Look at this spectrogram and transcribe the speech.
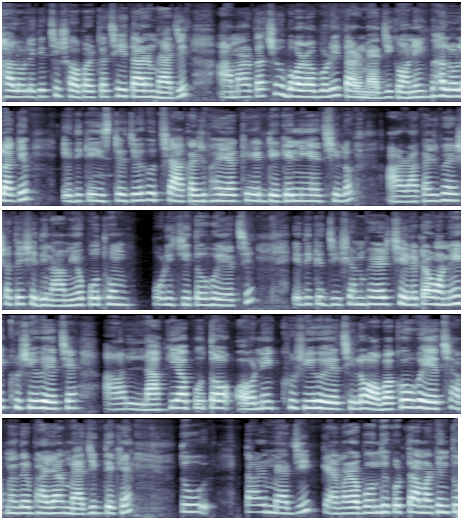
ভালো লেগেছে সবার কাছেই তার ম্যাজিক আমার কাছেও বরাবরই তার ম্যাজিক অনেক ভালো লাগে। এদিকে স্টেজে হচ্ছে আকাশ ভাইয়াকে ডেকে নিয়েছিল আর আকাশ ভাইয়ের সাথে সেদিন আমিও প্রথম পরিচিত হয়েছি। এদিকে জিশান ভাইয়ের ছেলেটা অনেক খুশি হয়েছে আর লাকি আপু তো অনেক খুশি হয়েছিল, অবাকও হয়েছে আপনাদের ভাইয়ার ম্যাজিক দেখে। তো তার ম্যাজিক ক্যামেরা বন্দি করতে আমার কিন্তু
